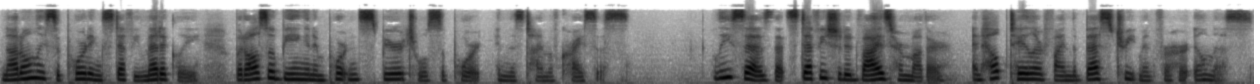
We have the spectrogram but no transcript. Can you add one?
not only supporting Steffy medically, but also being an important spiritual support in this time of crisis. Li says that Steffy should advise her mother and help Taylor find the best treatment for her illness.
